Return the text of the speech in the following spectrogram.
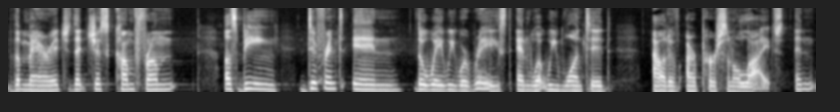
the marriage that just come from us being different in the way we were raised and what we wanted out of our personal lives. And,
